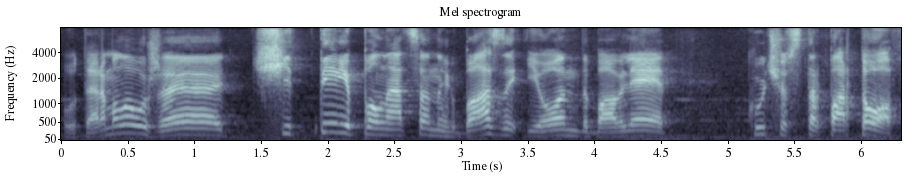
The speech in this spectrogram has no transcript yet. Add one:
У Термала уже 4 полноценных базы, и он добавляет кучу старпортов.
